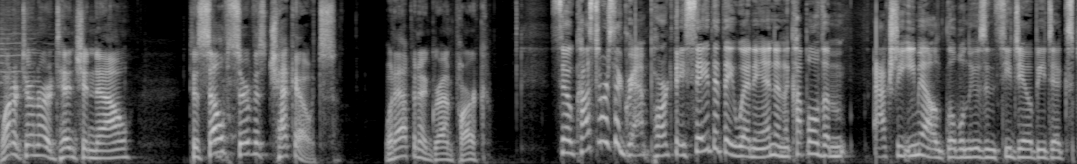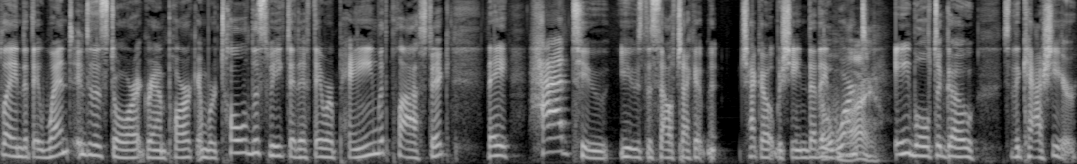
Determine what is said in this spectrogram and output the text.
Want to turn our attention now to self-service checkouts. What happened at Grant Park? So customers at Grant Park, they say that they went in, and a couple of them actually emailed Global News and CJOB to explain that they went into the store at Grant Park and were told this week that if they were paying with plastic, they had to use the self checkout checkout machine. That they Oh, weren't my. able to go to the cashier.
